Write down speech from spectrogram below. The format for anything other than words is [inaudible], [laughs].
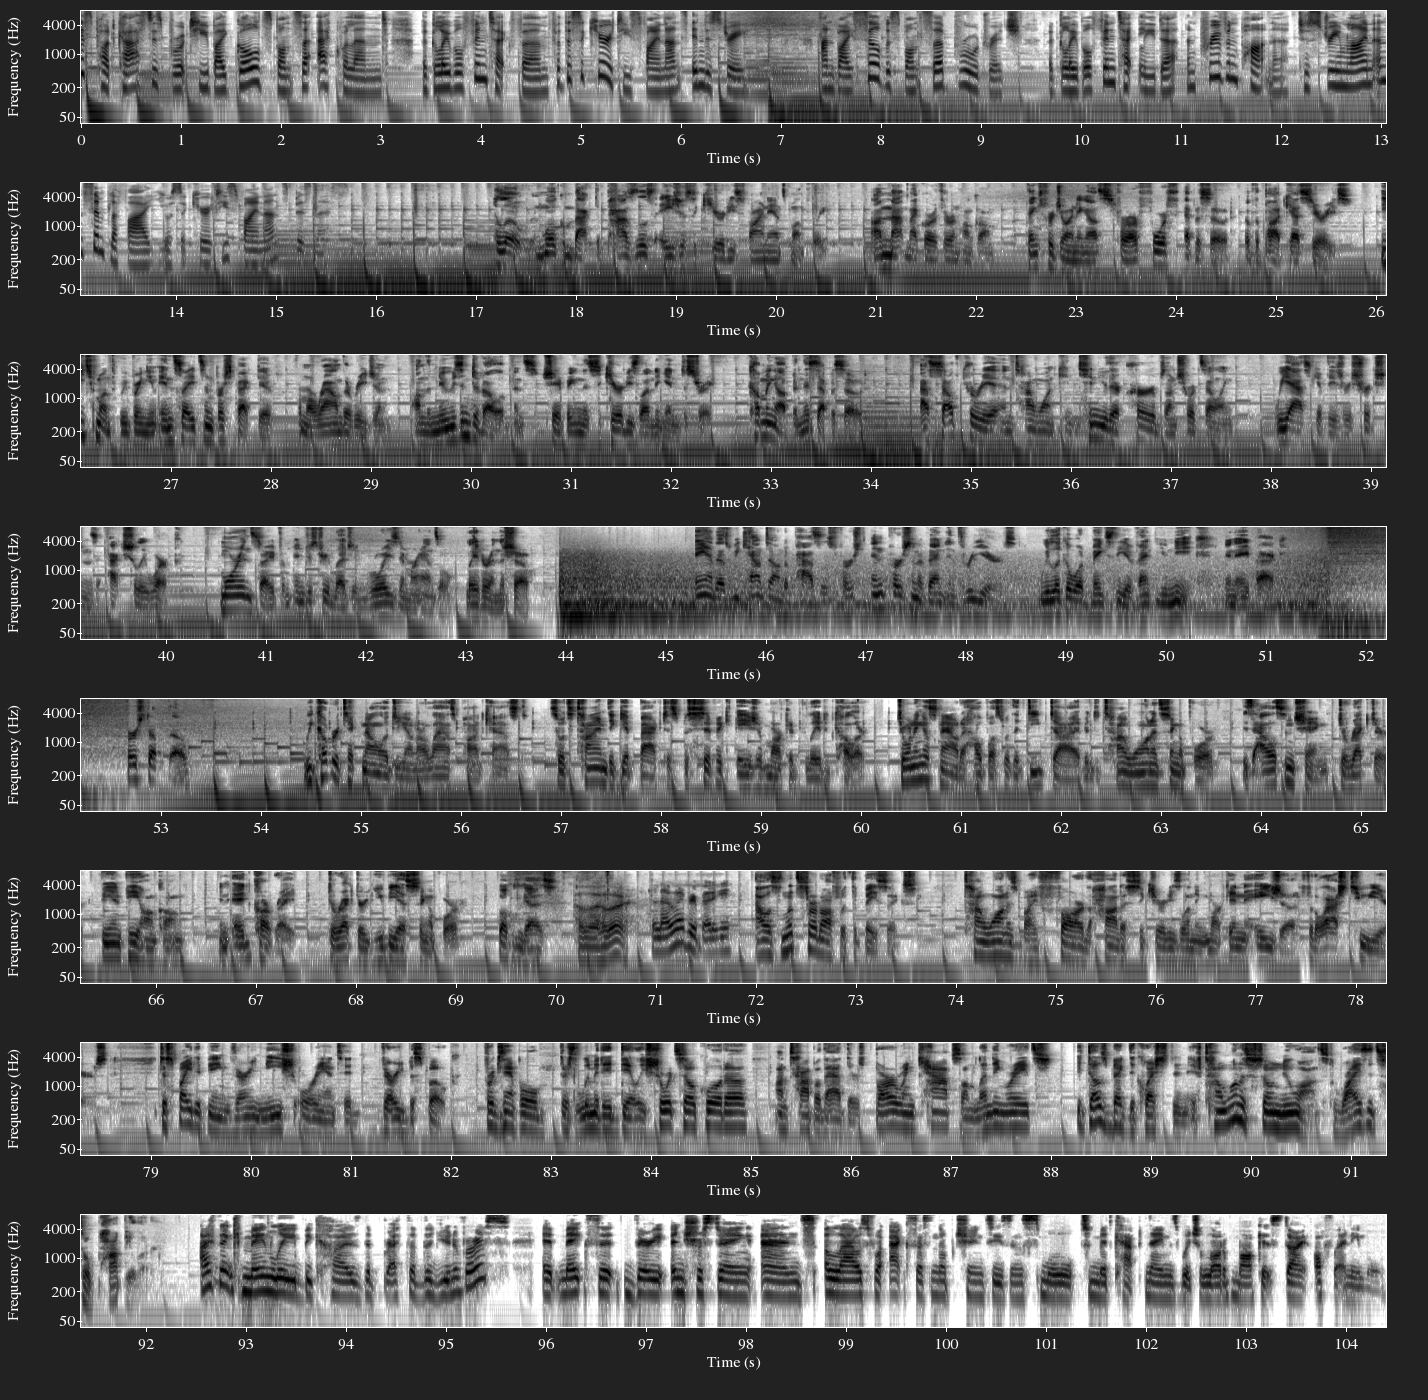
This podcast is brought to you by gold sponsor EquiLend, a global fintech firm for the securities finance industry, and by silver sponsor Broadridge, a global fintech leader and proven partner to streamline and simplify your securities finance business. Hello, and welcome back to PASLA's Asia Securities Finance Monthly. I'm Matt MacArthur in Hong Kong. Thanks for joining us for our fourth episode of the podcast series. Each month, we bring you insights and perspective from around the region on the news and developments shaping the securities lending industry. Coming up in this episode, as South Korea and Taiwan continue their curbs on short selling, we ask if these restrictions actually work. More insight from industry legend Roy Zimmerhansl later in the show. And as we count down to PASLA's first in person event in three years, we look at what makes the event unique in APAC. First up, though, we covered technology on our last podcast, so it's time to get back to specific Asia market related color. Joining us now to help us with a deep dive into Taiwan and Singapore is Allison Ching, Director, BNP Hong Kong, and Ed Cartwright, Director, UBS Singapore. Welcome, guys. Hello, hello. Hello, everybody. Allison, let's start off with the basics. Taiwan is by far the hottest securities lending market in Asia for the last two years, despite it being very niche oriented, very bespoke. For example, there's limited daily short sale quota. On top of that, there's borrowing caps on lending rates. It does beg the question if Taiwan is so nuanced, why is it so popular? I think mainly because the breadth of the universe. It makes it very interesting and allows for access and opportunities in small to mid cap names, which a lot of markets don't offer anymore.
